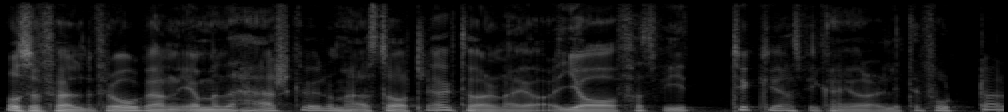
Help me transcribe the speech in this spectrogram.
Och så följde frågan, ja men det här ska ju de här statliga aktörerna göra. Ja, fast vi tycker att vi kan göra det lite fortare.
